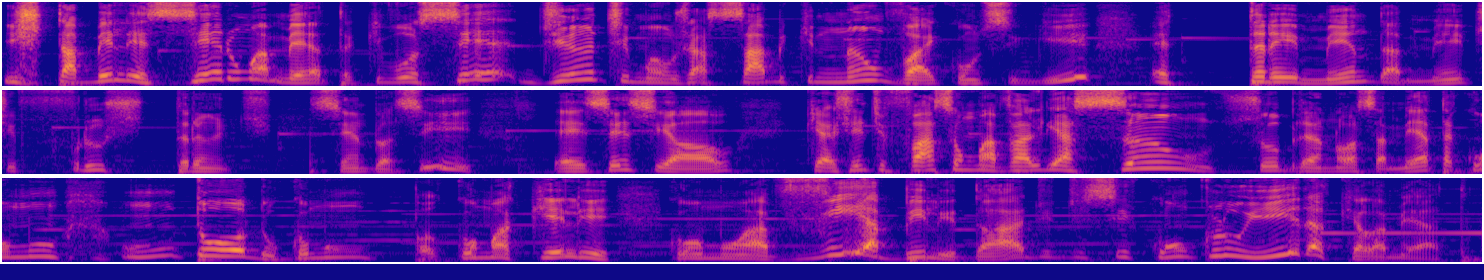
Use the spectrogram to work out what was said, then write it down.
estabelecer uma meta que você de antemão já sabe que não vai conseguir, é tremendamente frustrante. Sendo assim, é essencial que a gente faça uma avaliação sobre a nossa meta como um, todo, como, um, como aquele, como a viabilidade de se concluir aquela meta.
